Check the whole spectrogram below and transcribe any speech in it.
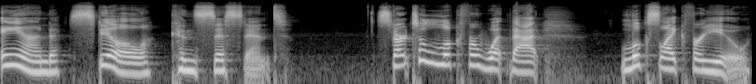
and still consistent. Start to look for what that looks like for you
